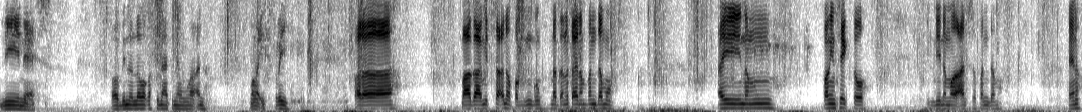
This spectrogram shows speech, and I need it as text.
Linis. O binalawa kasi natin yung mga ano mga spray para magamit sa ano pag nag-ano tayo ng pandamo ay ng pang-insekto hindi na maano sa pandamo ayun o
